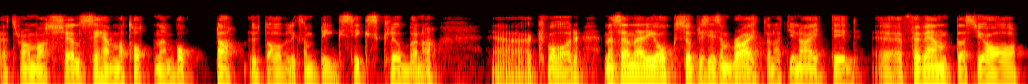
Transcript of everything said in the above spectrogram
jag tror de har Chelsea hemma, Tottenham borta utav liksom Big Six-klubbarna eh, kvar. Men sen är det ju också precis som Brighton att United förväntas ju ha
